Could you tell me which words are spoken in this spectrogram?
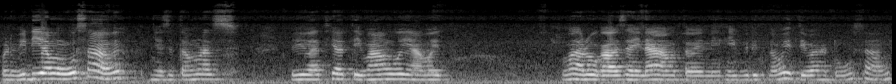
પણ વિડીયામાં ઓછા આવે. જે છે તો હમણાં જ વિવાહ થયા હતી વાં હોય આ હોય, વાં રોગ આવ જાય ના આવતો હોય ને એવી રીતના હોય તે વાહટું ઓછા આવે.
